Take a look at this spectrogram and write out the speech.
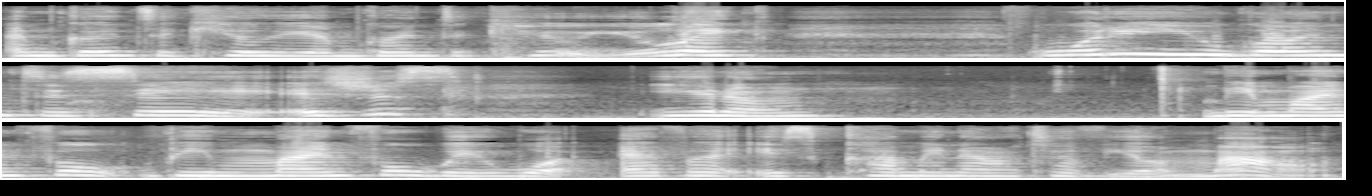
i'm going to kill you i'm going to kill you like what are you going to say? It's just you know be mindful be mindful with whatever is coming out of your mouth.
